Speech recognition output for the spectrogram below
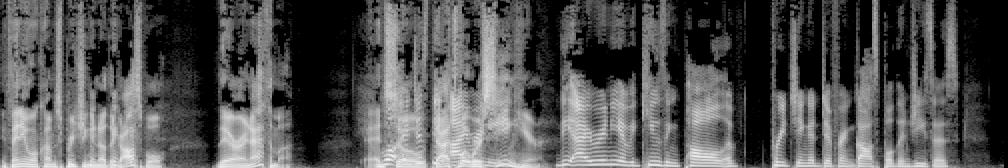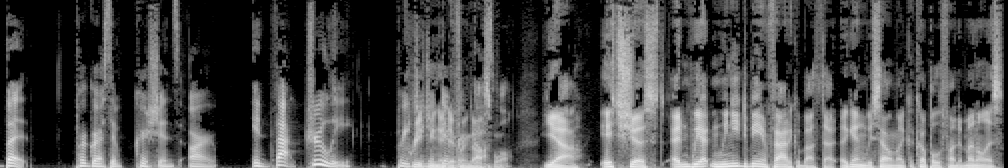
If anyone comes preaching another gospel, they are anathema. And Well, so and that's what we're seeing here. The irony of accusing Paul of preaching a different gospel than Jesus, but progressive Christians are, in fact, truly preaching, Preaching a different gospel. Yeah, it's just, and we we need to be emphatic about that. Again, we sound like a couple of fundamentalists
